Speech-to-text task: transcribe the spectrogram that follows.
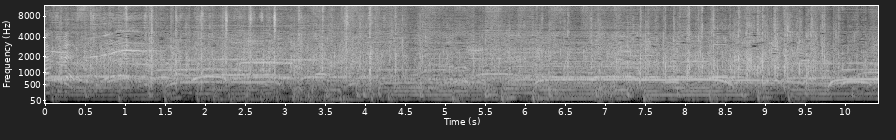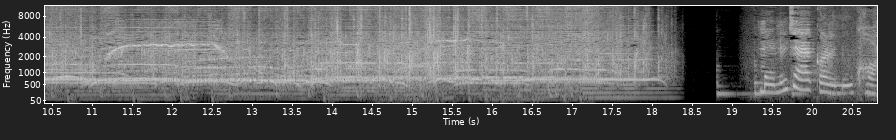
This. Mom and Dad got a new car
